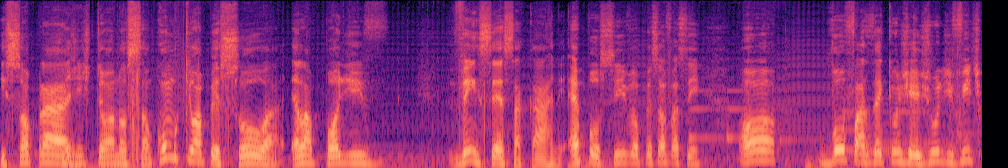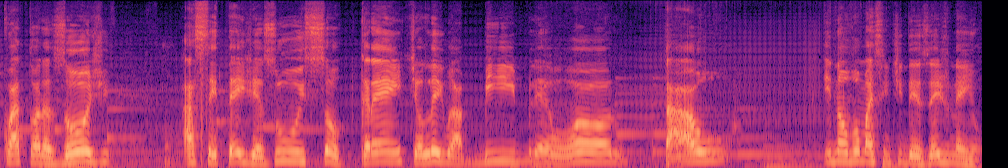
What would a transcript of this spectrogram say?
e só para a gente ter uma noção, como que uma pessoa ela pode vencer essa carne? É possível? A pessoa fala assim: Ó, oh, vou fazer aqui um jejum de 24 horas hoje. Aceitei Jesus, sou crente, eu leio a Bíblia, eu oro, tal, e não vou mais sentir desejo nenhum.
